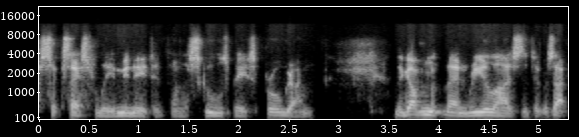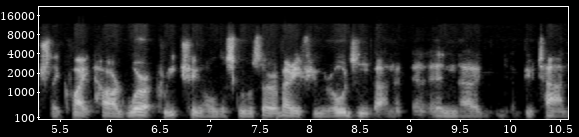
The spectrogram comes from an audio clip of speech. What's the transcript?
successfully immunated on a schools-based program. The government then realized that it was actually quite hard work reaching all the schools. There are very few roads in, in uh, Bhutan.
